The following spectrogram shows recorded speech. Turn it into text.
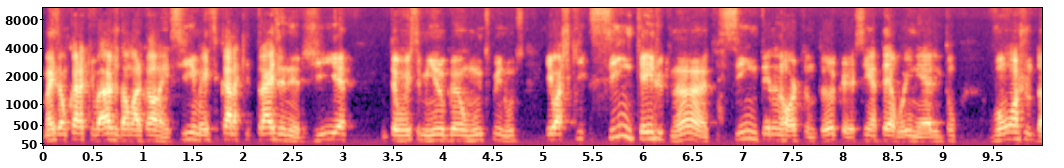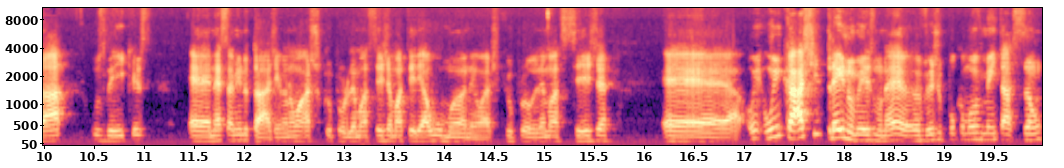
mas é um cara que vai ajudar a marcar lá em cima, é esse cara que traz energia. Então esse menino ganhou muitos minutos. Eu acho que sim, Kendrick Nunn, que sim, Taylor Horton Tucker, sim, até Wayne Ellington vão ajudar os Lakers é, nessa minutagem. Eu não acho que o problema seja material humano, eu acho que o problema seja é, o, o encaixe treino mesmo, né? Eu vejo pouca movimentação.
